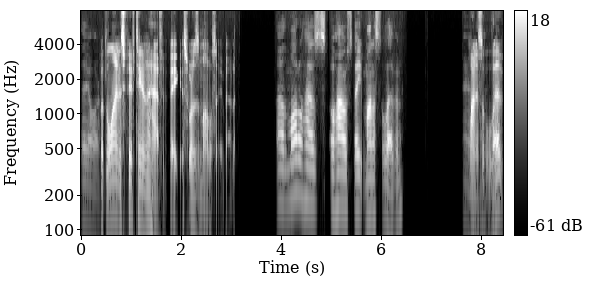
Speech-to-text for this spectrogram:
They are. But the line is 15 and a half at Vegas. What does the model say about it? uh, the model has Ohio State minus 11. And, Minus uh, 11.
